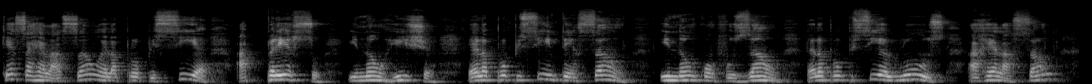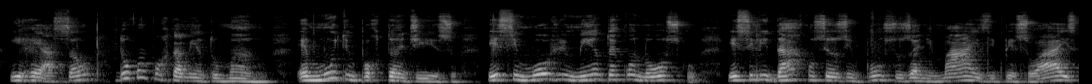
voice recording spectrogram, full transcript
que essa relação ela propicia apreço e não rixa, ela propicia intenção e não confusão, ela propicia luz à relação e reação do comportamento humano. É muito importante isso. Esse movimento é conosco. Esse lidar com seus impulsos animais e pessoais,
